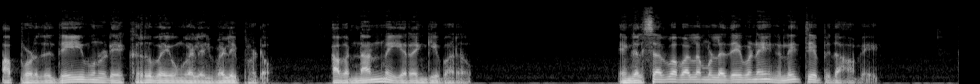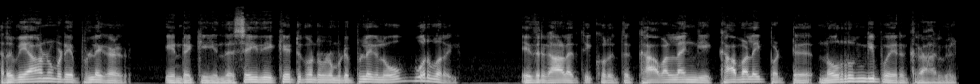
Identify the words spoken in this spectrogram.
அப்பொழுது தெய்வனுடைய கிருபை உங்களில் வெளிப்படும். அவர் நன்மை இறங்கி வரும். எங்கள் சர்வ வல்லமுள்ள தேவனே எங்கள் நித்திய பிதாவே அருமையானுடைய பிள்ளைகள் இன்றைக்கு இந்த செய்தியை கேட்டுக்கொண்டு நம்முடைய பிள்ளைகள் ஒவ்வொருவரையும் எதிர்காலத்தை குறித்து கவலங்கி கவலைப்பட்டு நொறுங்கி போயிருக்கிறார்கள்.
